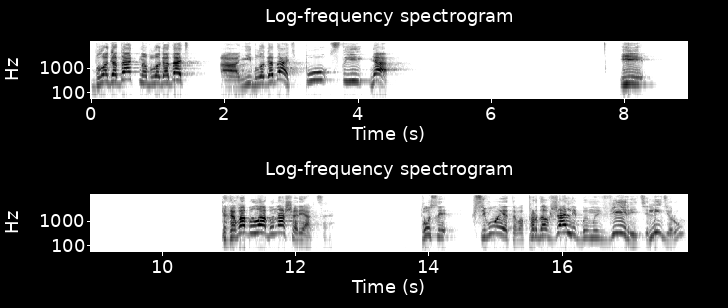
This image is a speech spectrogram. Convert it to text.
благодать на благодать, а не благодать, пустыня. И какова была бы наша реакция? После всего этого продолжали бы мы верить лидеру,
